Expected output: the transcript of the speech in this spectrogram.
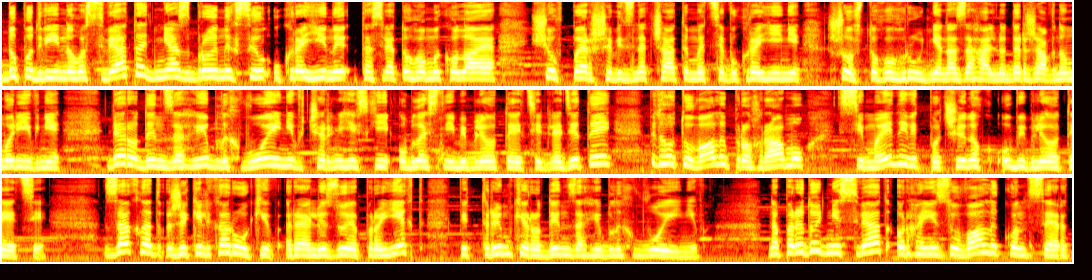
До подвійного свята Дня Збройних сил України та Святого Миколая, що вперше відзначатиметься в Україні 6 грудня на загальнодержавному рівні, для родин загиблих воїнів в Чернігівській обласній бібліотеці для дітей підготували програму Сімейний відпочинок у бібліотеці. Заклад вже кілька років реалізує проєкт підтримки родин загиблих воїнів. Напередодні свят організували концерт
